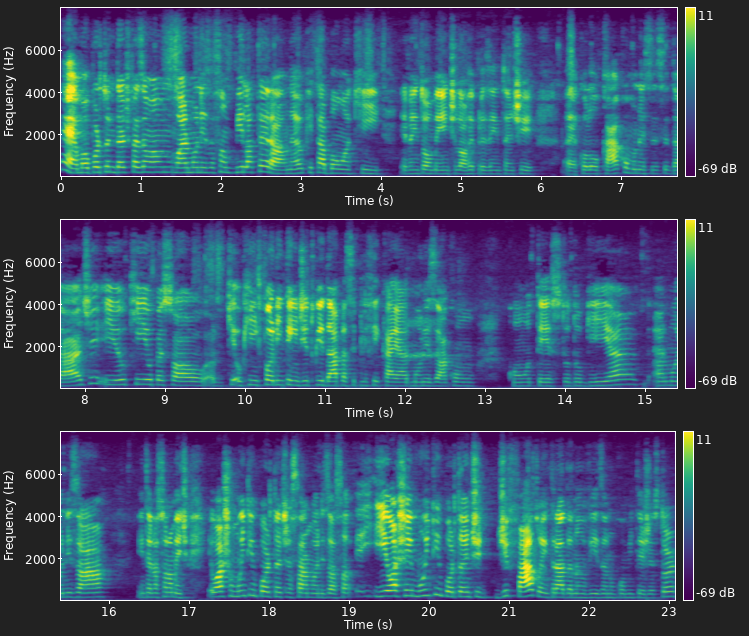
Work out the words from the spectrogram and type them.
É, uma oportunidade de fazer uma, uma harmonização bilateral, né? O que está bom aqui, eventualmente, lá o representante é, colocar como necessidade e o que o pessoal, que, o que for entendido que dá para simplificar e harmonizar com com o texto do guia, harmonizar internacionalmente. Eu acho muito importante essa harmonização e eu achei muito importante, de fato, a entrada na Anvisa no comitê gestor,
